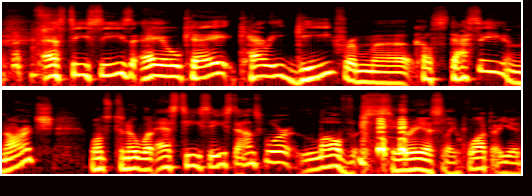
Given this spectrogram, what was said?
STC's AOK, Carrie Gee from uh, Costasi in Norwich wants to know what STC stands for. Love. Seriously, what are you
